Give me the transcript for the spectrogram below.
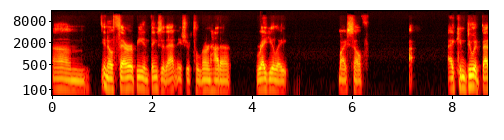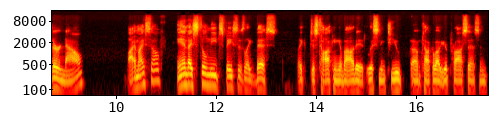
um, you know, therapy and things of that nature to learn how to regulate myself. I, I can do it better now by myself, and I still need spaces like this, like just talking about it, listening to you um, talk about your process and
